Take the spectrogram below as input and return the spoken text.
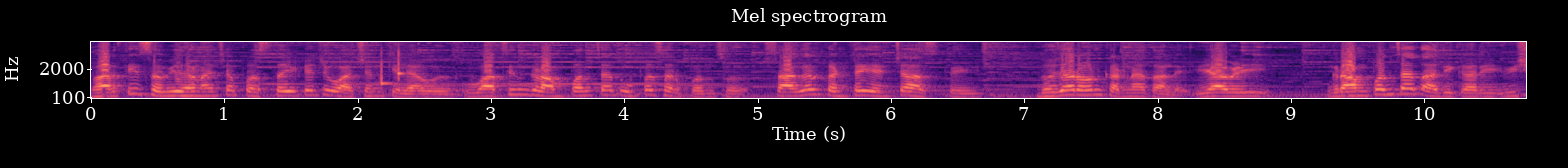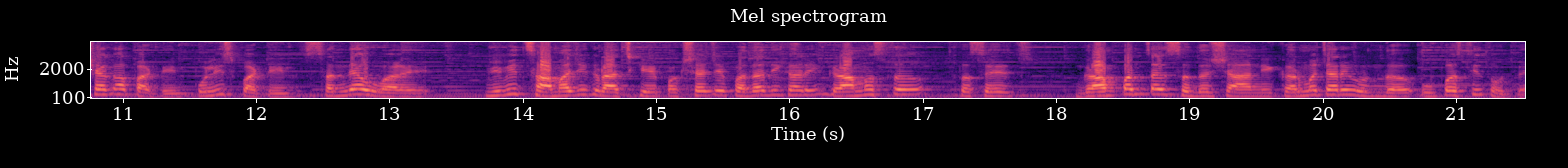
भारतीय संविधानाच्या प्रस्ताविकेचे वाचन केल्यावर वासिन ग्रामपंचायत उपसरपंच सागर कंटे यांच्या हस्ते ध्वजारोहण करण्यात आले. यावेळी ग्रामपंचायत अधिकारी विशाखा पाटील पोलीस पाटील संध्या उभाळे विविध सामाजिक राजकीय पक्षाचे पदाधिकारी ग्रामस्थ तसेच ग्रामपंचायत सदस्य आणि कर्मचारी वृंद उपस्थित होते.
